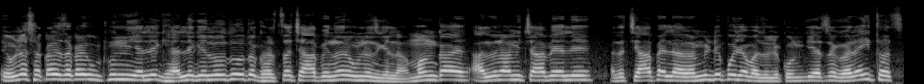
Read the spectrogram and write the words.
एवढ्या सकाळी सकाळी उठून याले घ्यायला गेलो होतो तर घरचा चहा पिणार येऊनच गेला. मग काय? आलो ना आम्ही चहा प्यायले. आता चहा प्यायला आलो आम्ही डेपोच्या बाजूला कोण की याचं घर आहे इथंच.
